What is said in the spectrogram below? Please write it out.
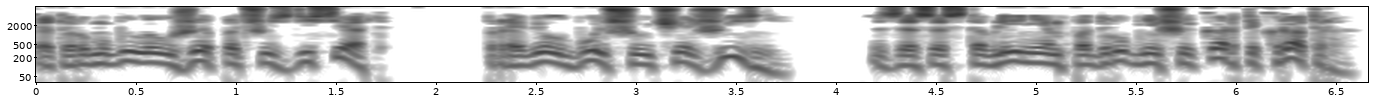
которому было уже под 60, провел большую часть жизни за составлением подробнейшей карты кратера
